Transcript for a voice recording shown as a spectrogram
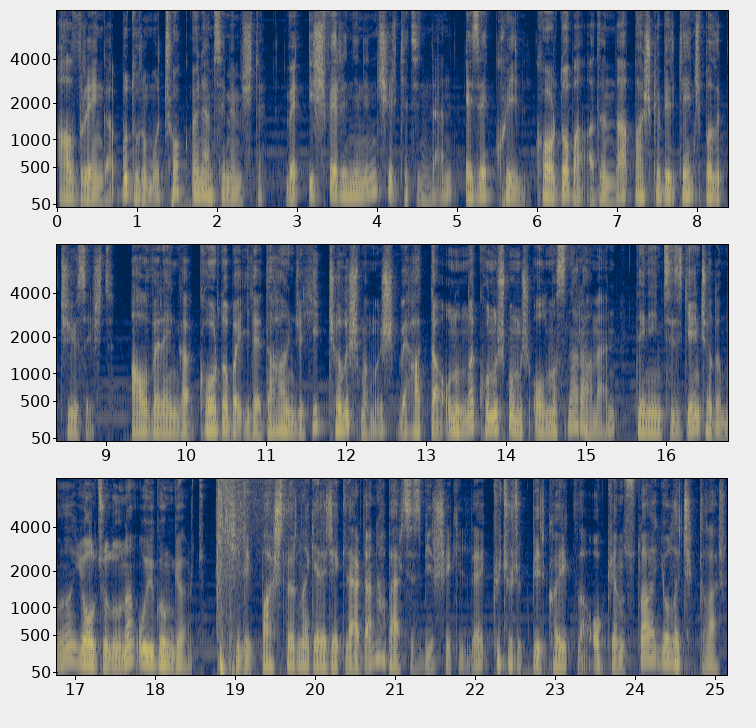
Alvarenga bu durumu çok önemsememişti ve işvereninin şirketinden Ezequiel Cordoba adında başka bir genç balıkçıyı seçti. Alvarenga Cordoba ile daha önce hiç çalışmamış ve hatta onunla konuşmamış olmasına rağmen deneyimsiz genç adamı yolculuğuna uygun gördü. İkili başlarına geleceklerden habersiz bir şekilde küçücük bir kayıkla okyanusta yola çıktılar.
